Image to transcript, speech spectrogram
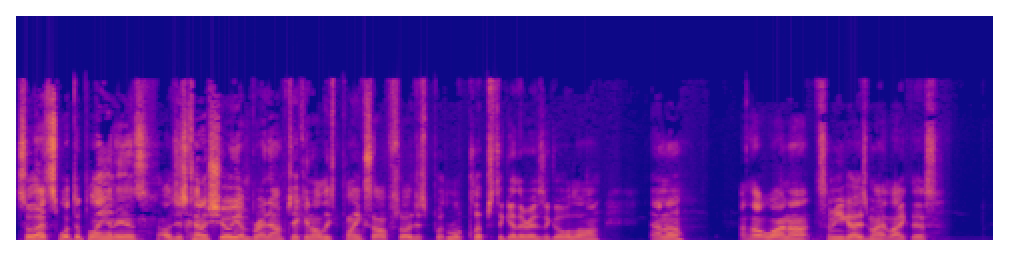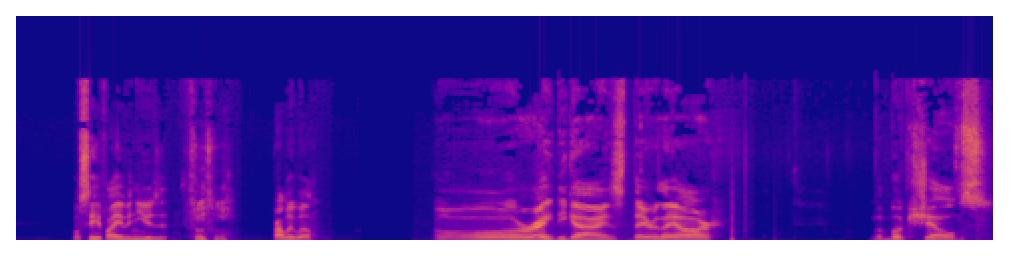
So that's what the plan is. I'll just kind of show you. I'm right now I'm taking all these planks off, so I'll just put little clips together as I go along. I don't know. I thought why not? Some of you guys might like this. We'll see if I even use it. Probably will. Alright, you guys. There they are. The bookshelves.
